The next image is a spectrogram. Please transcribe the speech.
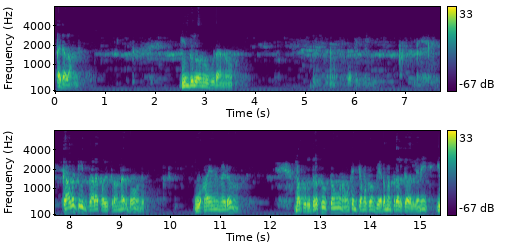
అది అలా ఉంది ఇందులోనూ కూడాను కాబట్టి ఇది చాలా పవిత్రం అన్నారు బాగుంది. ఊహాయన అన్నాడు మాకు రుద్రసూక్తం నమ్మకం చమకం వేద మంత్రాలు కావాలి. కానీ ఈ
